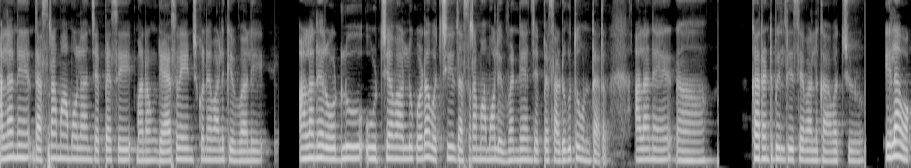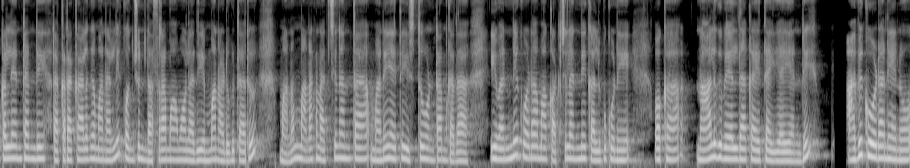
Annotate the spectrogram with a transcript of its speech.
అలానే దసరా మామూలు అని చెప్పేసి మనం గ్యాస్ వేయించుకునే వాళ్ళకి ఇవ్వాలి. అలానే రోడ్లు ఊడ్చే వాళ్ళు కూడా వచ్చి దసరా మామూలు ఇవ్వండి అని చెప్పేసి అడుగుతూ ఉంటారు. అలానే కరెంటు బిల్ తీసేవాళ్ళు కావచ్చు. ఇలా ఒకళ్ళు ఏంటండి రకరకాలుగా మనల్ని కొంచెం దసరా మామూలు అది ఇమ్మని అడుగుతారు. మనం మనకు నచ్చినంత మనీ అయితే ఇస్తూ ఉంటాం కదా. ఇవన్నీ కూడా మా ఖర్చులన్నీ కలుపుకుని ఒక నాలుగు వేల దాకా అయితే అయ్యాయండి. అవి కూడా నేను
